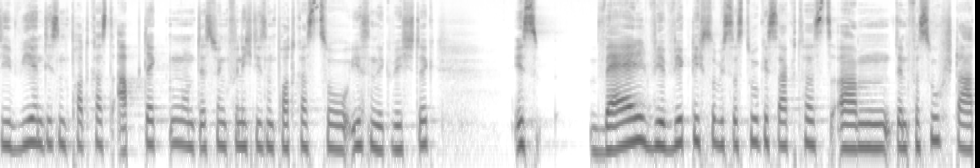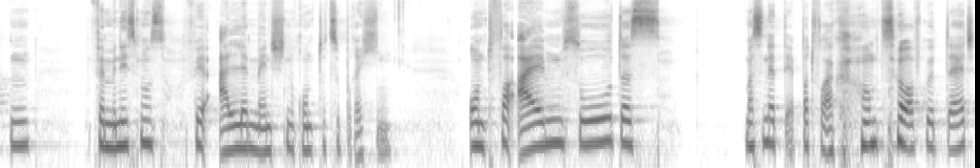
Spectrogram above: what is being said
die wir in diesem Podcast abdecken, und deswegen finde ich diesen Podcast so irrsinnig wichtig, ist, weil wir wirklich, so wie es du gesagt hast, ähm, den Versuch starten, Feminismus für alle Menschen runterzubrechen. Und vor allem so, dass man sich nicht deppert vorkommt, so auf gut Deutsch,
